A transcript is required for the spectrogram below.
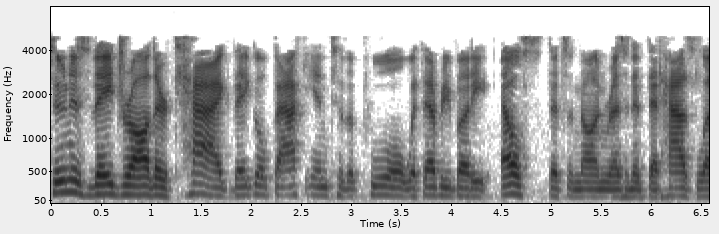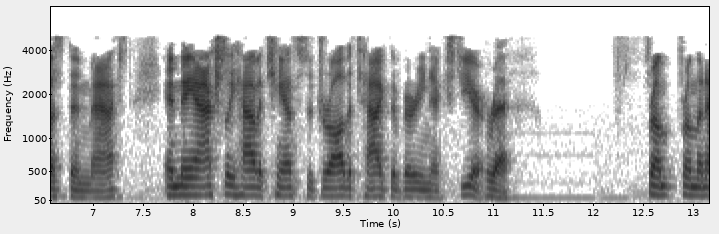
soon as they draw their tag, they go back into the pool with everybody else that's a non-resident that has less than max, and they actually have a chance to draw the tag the very next year. Correct. From from an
